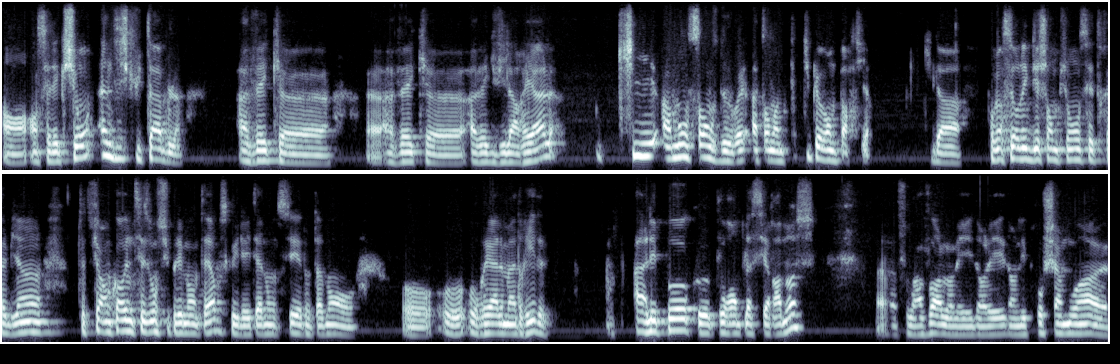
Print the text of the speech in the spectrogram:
en, sélection, indiscutable avec avec euh, avec Villarreal, qui, à mon sens, devrait attendre un petit peu avant de partir. Qu'il a première saison Ligue des Champions, c'est très bien. Peut-être faire encore une saison supplémentaire parce qu'il a été annoncé notamment au, au, au Real Madrid à l'époque pour remplacer Ramos. Il euh, faudra voir dans les, dans les, dans les prochains mois euh,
